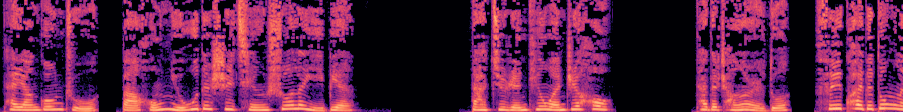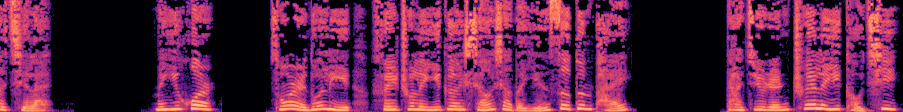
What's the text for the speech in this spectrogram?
太阳公主把红女巫的事情说了一遍。大巨人听完之后，他的长耳朵飞快的动了起来。没一会儿，从耳朵里飞出了一个小小的银色盾牌。大巨人吹了一口气，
